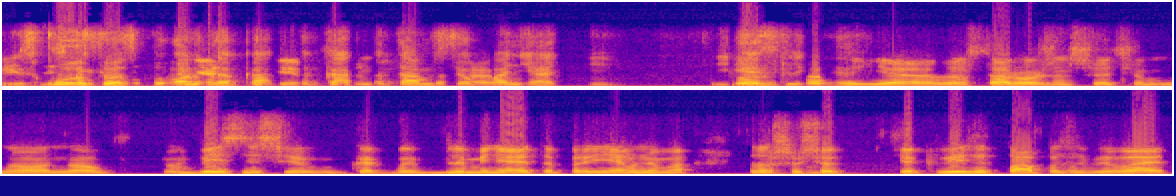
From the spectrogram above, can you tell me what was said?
искусство спорта, как-то как там все понятней. Если... Я осторожен с этим, но, но в бизнесе как бы для меня это приемлемо, потому что все человек видит, папа ну, забивает,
